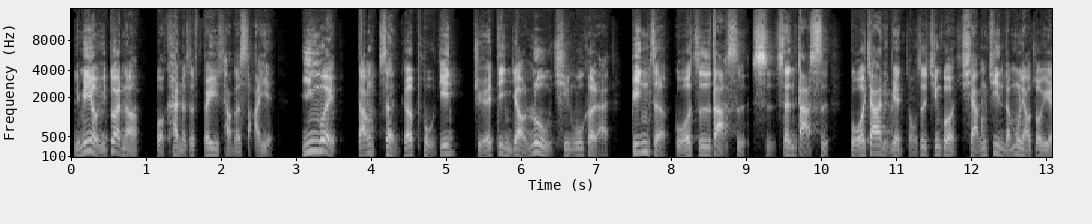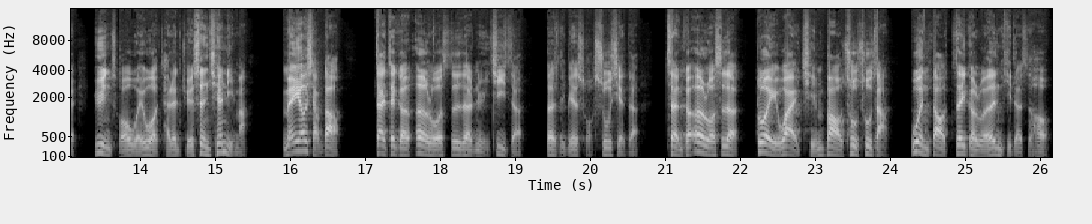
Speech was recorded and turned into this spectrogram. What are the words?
里面有一段呢，我看的是非常的傻眼，因为当整个普丁。决定要入侵乌克兰，兵者国之大事，死生大事。国家里面总是经过详尽的幕僚作业，运筹帷幄，才能决胜千里嘛。没有想到，在这个俄罗斯的女记者这里面所书写的，整个俄罗斯的对外情报处处长问到这个问题的时候，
